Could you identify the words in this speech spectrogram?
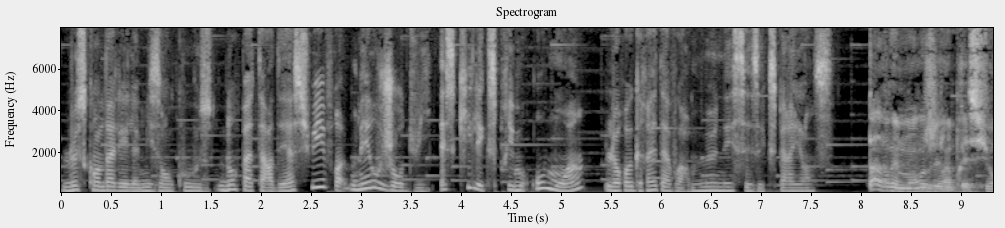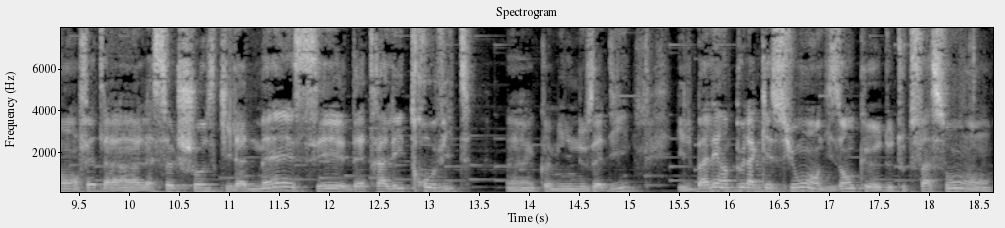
Le scandale et la mise en cause n'ont pas tardé à suivre, mais aujourd'hui, est-ce qu'il exprime au moins le regret d'avoir mené ces expériences? Pas vraiment, j'ai l'impression. En fait, la, seule chose qu'il admet, c'est d'être allé trop vite, euh, comme il nous a dit. Il balaie un peu la question en disant que de toute façon,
